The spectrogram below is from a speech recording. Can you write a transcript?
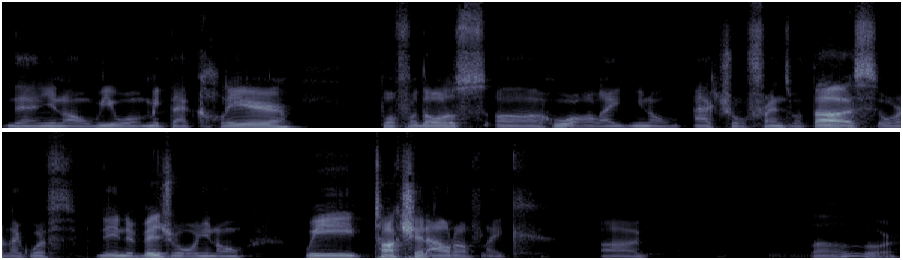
then you know, we will make that clear. But for those uh who are like, you know, actual friends with us or like with the individual, you know, we talk shit out of like uh Love or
